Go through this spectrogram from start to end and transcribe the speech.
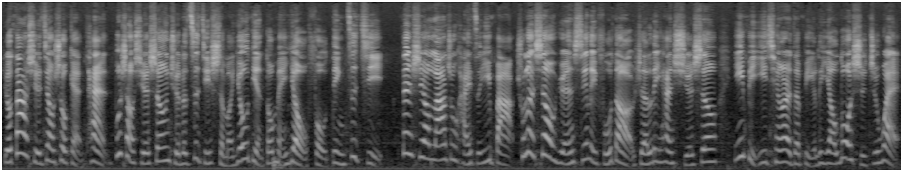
有大学教授感叹，不少学生觉得自己什么优点都没有，否定自己。但是要拉住孩子一把，除了校园心理辅导、人力和学生一比一千二的比例要落实之外，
